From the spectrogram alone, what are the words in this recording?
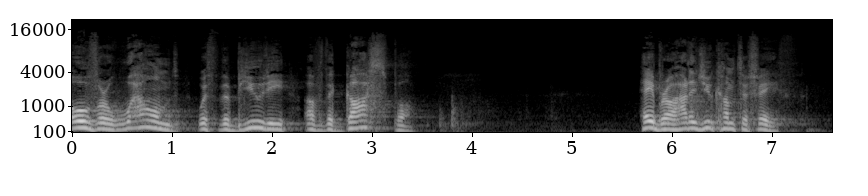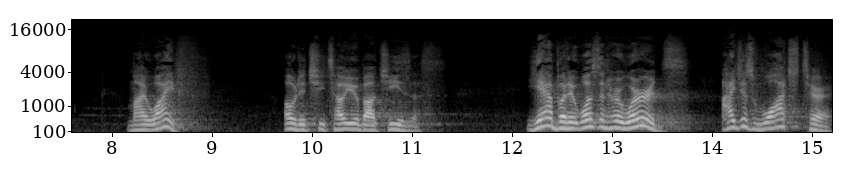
overwhelmed with the beauty of the gospel. Hey, bro, how did you come to faith? My wife. Oh, did she tell you about Jesus? Yeah, but it wasn't her words. I just watched her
